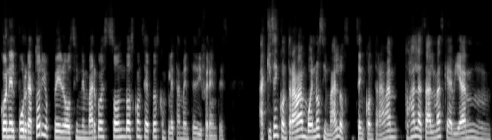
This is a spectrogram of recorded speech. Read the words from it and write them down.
con el purgatorio, pero sin embargo son dos conceptos completamente diferentes. Aquí se encontraban buenos y malos, se encontraban todas las almas que habían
